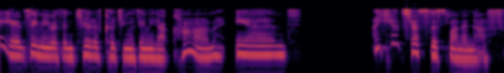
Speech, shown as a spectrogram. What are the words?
Hey, it's Amy with intuitivecoachingwithamy.com. And I can't stress this one enough.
